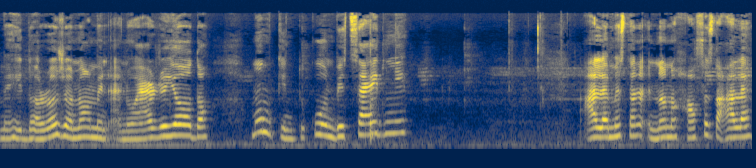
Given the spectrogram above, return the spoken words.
ما هي دراجة نوع من أنواع الرياضة. ممكن تكون بتساعدني على مثلا إن أنا أحافظ على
